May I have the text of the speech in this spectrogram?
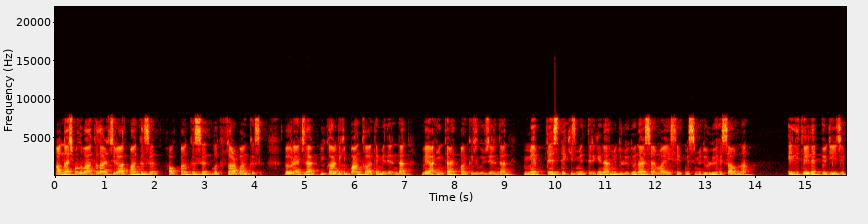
Anlaşmalı bankalar Ziraat Bankası, Halk Bankası, Vakıflar Bankası. Öğrenciler yukarıdaki banka ATM'lerinden veya internet bankacılığı üzerinden MEP Destek Hizmetleri Genel Müdürlüğü Döner Sermaye İşletmesi Müdürlüğü hesabına 50 TL ödeyecek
